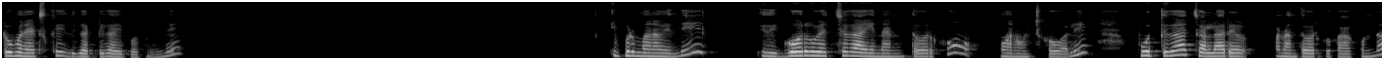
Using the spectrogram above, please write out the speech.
టూ మినిట్స్కి ఇది గట్టిగా అయిపోతుంది. ఇప్పుడు మనం ఇది ఇది గోరువెచ్చగా అయినంత వరకు మనం ఉంచుకోవాలి. పూర్తిగా చల్లారే అనంత వరకు కాకుండా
